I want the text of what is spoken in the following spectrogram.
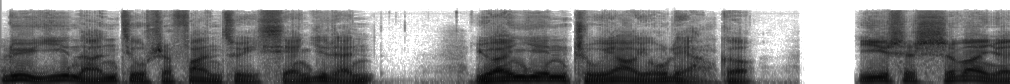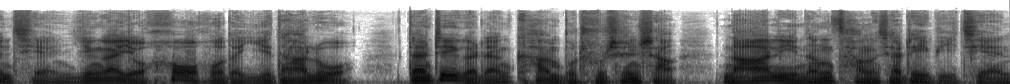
绿衣男就是犯罪嫌疑人。原因主要有两个：一是十万元钱应该有厚厚的一大摞，但这个人看不出身上哪里能藏下这笔钱。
